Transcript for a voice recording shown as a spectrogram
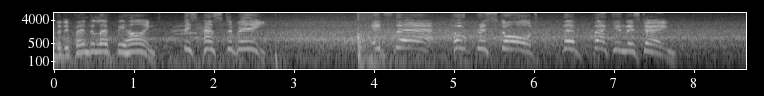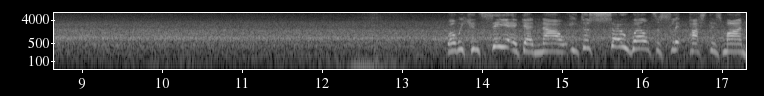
And the defender left behind. This has to be. It's there! Hope restored! They're back in this game! Well, we can see it again now. He does so well to slip past his man,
